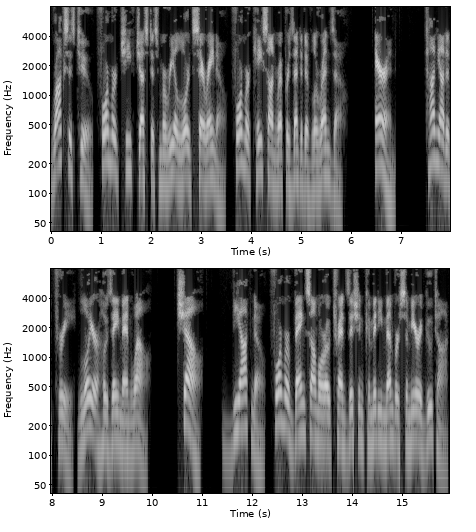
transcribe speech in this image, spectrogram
Roxas II, former Chief Justice Maria Lourdes Sereno, former Quezon Representative Lorenzo Aaron Tañada III, lawyer Jose Manuel Chel Diokno, former Bangsamoro Transition Committee member Samira Gutoc,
